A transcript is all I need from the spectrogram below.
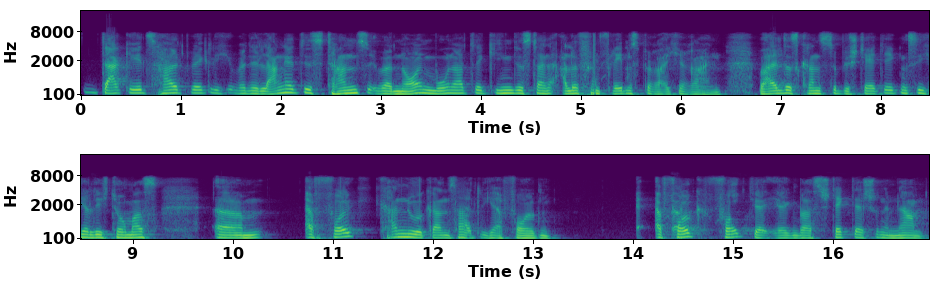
da geht es halt wirklich über eine lange Distanz, über neun Monate ging das dann alle fünf Lebensbereiche rein. Weil das kannst du bestätigen, sicherlich, Thomas. Ähm, Erfolg kann nur ganzheitlich erfolgen. Erfolg ja. folgt ja irgendwas, steckt ja schon im Namen.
